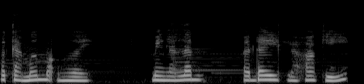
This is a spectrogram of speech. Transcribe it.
Và cảm ơn mọi người. Mình là lân và đây là hoa ký.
